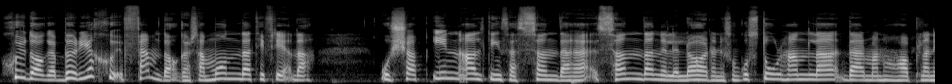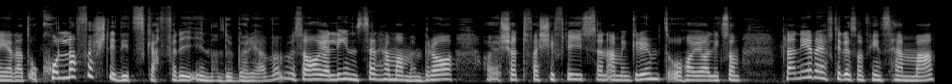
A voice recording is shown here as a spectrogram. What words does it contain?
Sju dagar, börja sju, fem dagar, så här, måndag till fredag. Och köp in allting så här söndag, söndagen eller lördagen. Liksom, gå och storhandla där man har planerat. Och kolla först i ditt skafferi innan du börjar. Så har jag linser hemma, men bra. Har jag köttfärs i frysen, ja men grymt. Och har jag liksom planera efter det som finns hemma.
